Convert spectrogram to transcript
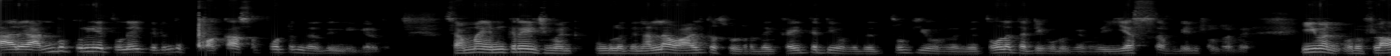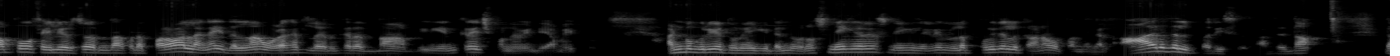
யாரு? அன்புக்குரிய துணைக்கு இருந்து பக்கா சப்போர்ட்டுங்கிறது இன்னைக்கு இருக்கும். செம்ம என்கரேஜ்மெண்ட் உங்களுக்கு நல்ல வாழ்த்து சொல்றது கைத்தட்டி விடுறது தூக்கி விடுறது தோலை தட்டி கொடுக்கறது எஸ் அப்படின்னு சொல்றது. ஈவன் ஒரு ஃப்ளாப்போ ஃபெயிலியர்ஸோ இருந்தா கூட பரவாயில்லைங்க இதெல்லாம் உலகத்துல இருக்கிறது தான் அப்படின்னு என்கரேஜ் பண்ண வேண்டிய அமைப்பு. அன்புக்குரிய துணை கிட்ட இருந்து வரும். சிநேகிதர் சிநேகிதர்கள் நல்ல புரிதலுக்கான ஒப்பந்தங்கள். ஆறுதல் பரிசு அதுதான். இந்த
